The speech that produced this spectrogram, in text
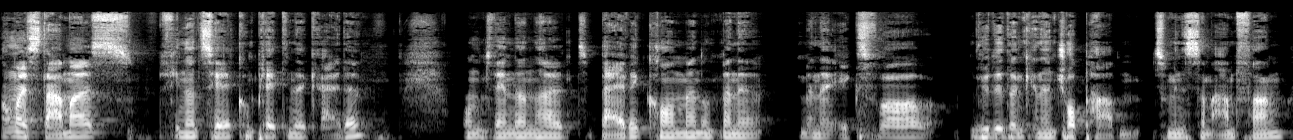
nochmals damals finanziell komplett in der Kreide. Und wenn dann halt beide kommen und meine, meine Ex-Frau würde dann keinen Job haben, zumindest am Anfang,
